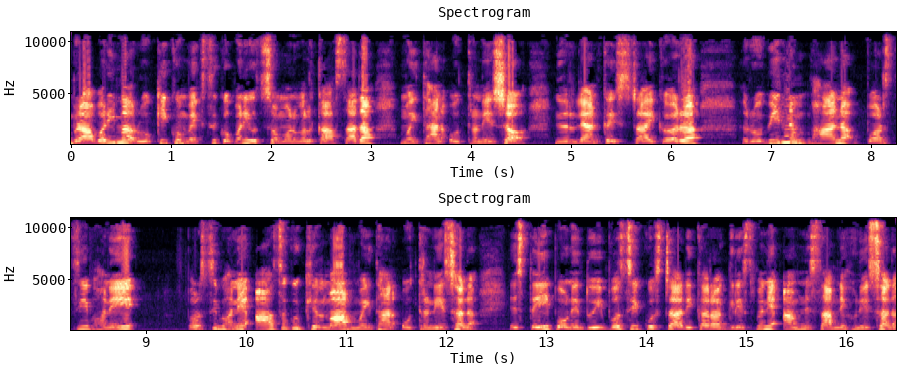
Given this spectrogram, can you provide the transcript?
बराबरीमा रोकेको मेक्सिको पनि उच्च मनोबलका साथ मैदान उत्रनेछ। स्ट्राइकर रोबिन भान पर्सी भने पर्सी भने आजको खेलमा मैदान उत्रनेछन् यस्तै पाउने दुई बजे कोष्टारिका र ग्रिस पनि आम्ने सामने हुनेछन्।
